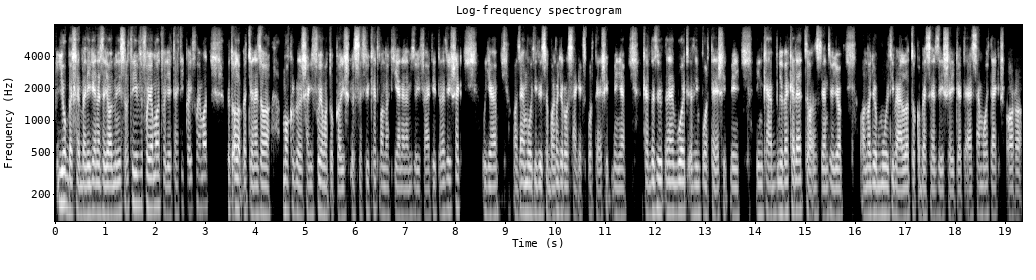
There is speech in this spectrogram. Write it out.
Jobb esetben igen, ez egy administratív folyamat, vagy egy technikai folyamat, tehát alapvetően ez a makrogazdasági folyamatokkal is összefügghet, vannak ilyen elemzői feltételezések. Ugye az elmúlt időszakban Magyarország export teljesítménye kedvezőtlenebb volt, az import teljesítmény inkább növekedett, az jelenti, hogy a, a nagyobb multivállalatok a beszerzéseiket elszámolták, és arra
